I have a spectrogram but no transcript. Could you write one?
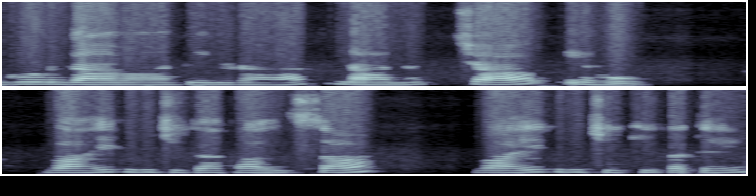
ਗੁਣ ਗਾਵਾਂ ਦਿਨ ਰਾਤ ਨਾਨਕ ਚਾਉ ਇਹੋ ਵਾਹਿਗੁਰੂ ਜੀ ਕਾ ਖਾਲਸਾ ਵਾਹਿਗੁਰੂ ਜੀ ਕੀ ਫਤਿਹ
